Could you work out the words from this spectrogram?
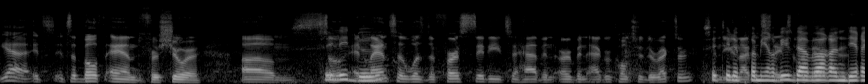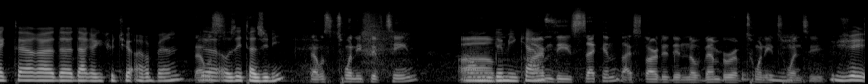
Yeah, it's it's a both and for sure. Um. Atlanta was the first city to have an urban agriculture director. in the C'était la première ville d'avoir un directeur euh, d'agriculture urbaine That de- was- aux États-Unis. That was 2015. En Um, 2015. I'm the second. I started in November of 2020. J'ai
